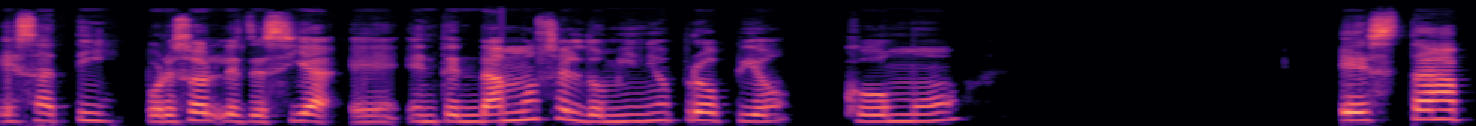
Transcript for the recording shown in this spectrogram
es a ti. Por eso les decía, eh, entendamos el dominio propio como esta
